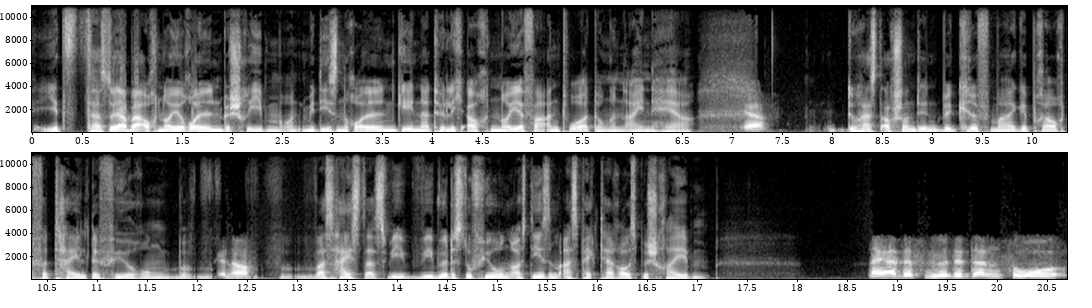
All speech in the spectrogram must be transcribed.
jetzt hast du ja aber auch neue Rollen beschrieben und mit diesen Rollen gehen natürlich auch neue Verantwortungen einher. Ja. Du hast auch schon den Begriff mal gebraucht, verteilte Führung. Genau. Was heißt das? Wie, wie würdest du Führung aus diesem Aspekt heraus beschreiben? Naja, das würde dann so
